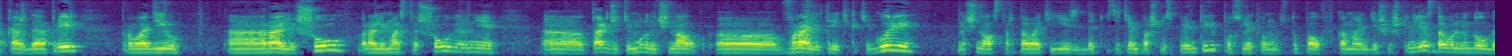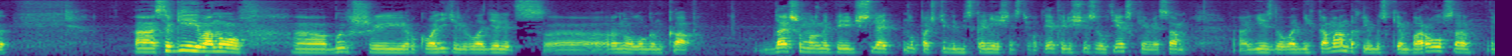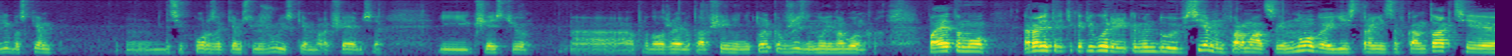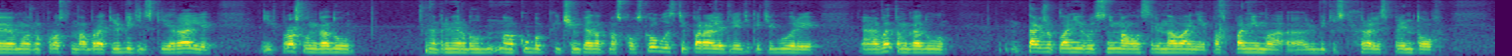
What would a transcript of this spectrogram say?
каждый апрель проводил ралли-шоу, ралли-мастер-шоу, вернее. Э, также Тимур начинал в ралли третьей категории, начинал стартовать и ездить, затем пошли спринты, после этого он выступал в команде Шишкин лес довольно долго. Сергей Иванов, бывший руководитель и владелец Renault Logan Cup, Дальше можно перечислять ну, почти до бесконечности. Вот я перечислил тех, с кем я сам э, ездил в одних командах, либо с кем боролся, либо с кем до сих пор за кем слежу и с кем мы общаемся. И, к счастью, э, продолжаем это общение не только в жизни, но и на гонках. Поэтому ралли третьей категории рекомендую всем. Информации много, есть страница ВКонтакте, можно просто набрать любительские ралли. И в прошлом году Например, был а, Кубок и чемпионат Московской области по ралли третьей категории. А, в этом году также планируется немало соревнований, помимо а, любительских ралли-спринтов.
